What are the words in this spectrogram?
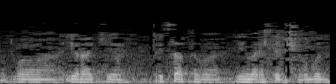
в Ираке 30 января следующего года.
